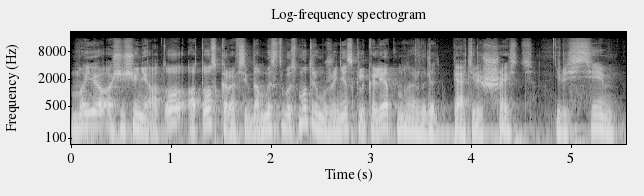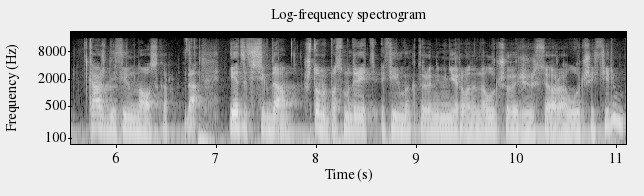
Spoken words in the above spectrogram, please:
мое ощущение от, от Оскара всегда, мы с тобой смотрим уже несколько лет, ну, наверное, лет 5 или 6 или 7, каждый фильм на Оскар. Да. И это всегда, чтобы посмотреть фильмы, которые номинированы на лучшего режиссера, лучший фильм,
